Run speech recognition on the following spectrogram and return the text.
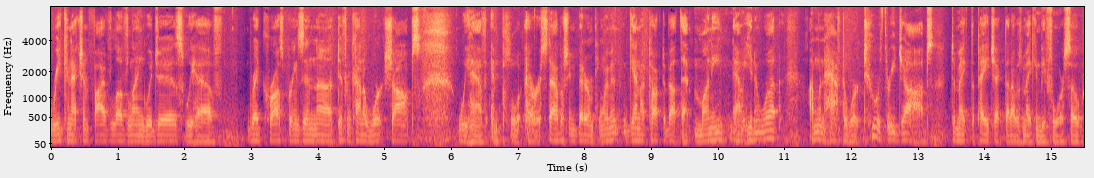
reconnection, five love languages. We have Red Cross brings in uh, different kind of workshops. We have employ or establishing better employment. Again, I talked about that money. Now, you know what? I'm going to have to work two or three jobs to make the paycheck that I was making before. So,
